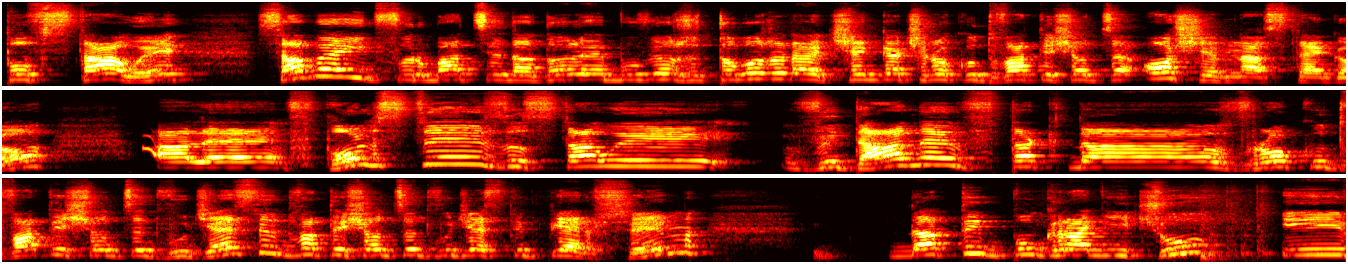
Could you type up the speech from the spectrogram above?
powstały. Same informacje na dole mówią, że to może nawet sięgać roku 2018, ale w Polsce zostały wydane w, tak na, w roku 2020-2021. na tym pograniczu i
